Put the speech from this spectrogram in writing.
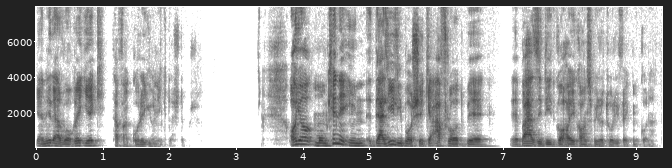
یعنی در واقع یک تفکر یونیک داشته باشم. آیا ممکنه این دلیلی باشه که افراد به بعضی دیدگاه های کانسپیراتوری فکر می‌کنند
